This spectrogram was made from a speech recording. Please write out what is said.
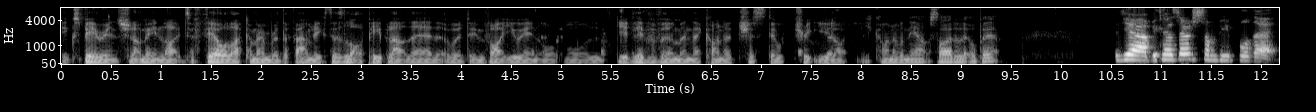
experience. You know what I mean? Like to feel like a member of the family. Because there's a lot of people out there that would invite you in, or, or you'd live with them, and they kind of just still treat you like you're kind of on the outside a little bit. Yeah, because there's some people that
